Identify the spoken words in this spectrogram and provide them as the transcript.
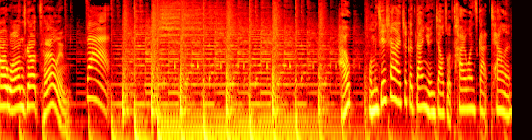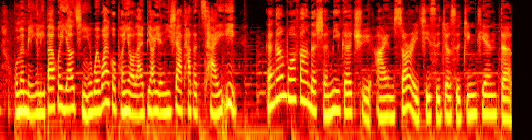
Taiwan's got talent. 赞。好，我们接下来这个单元叫做 Taiwan's Got Talent。我们每个礼拜会邀请一位外国朋友来表演一下他的才艺。刚刚播放的神秘歌曲《I Am Sorry》其实就是今天的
